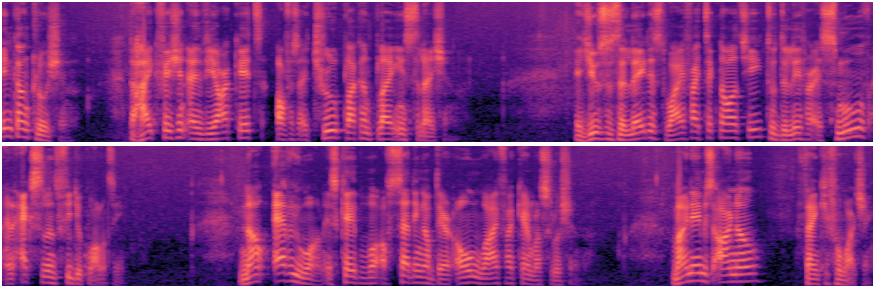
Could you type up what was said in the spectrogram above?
In conclusion, the Hikvision NVR kit offers a true plug-and-play installation. It uses the latest Wi-Fi technology to deliver a smooth and excellent video quality. Now everyone is capable of setting up their own Wi-Fi camera solution. My name is Arno, thank you for watching.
